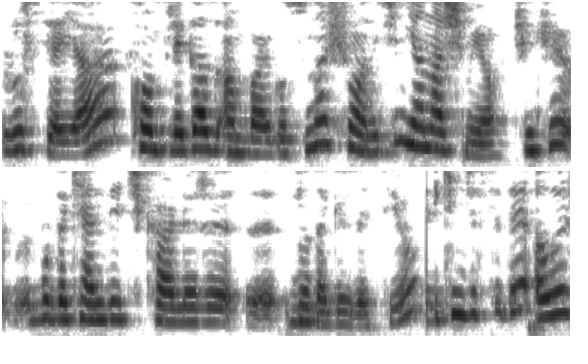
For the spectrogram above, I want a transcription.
Rusya'ya komple gaz ambargosuna şu an için yanaşmıyor. Çünkü burada kendi çıkarlarını da gözetiyor. İkincisi de ağır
